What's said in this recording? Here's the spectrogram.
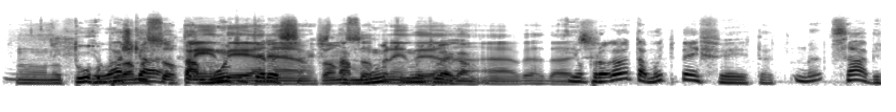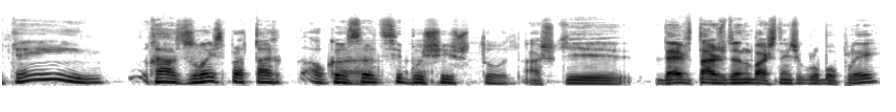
no, no turbo. Vamos que tá muito né? interessante. Né? Vamos tá surpreender. Muito, muito legal. Né? É verdade. E o programa está muito bem feito. Sabe, tem razões para estar tá alcançando é, esse buchicho todo. Acho que deve estar tá ajudando bastante o Globoplay.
